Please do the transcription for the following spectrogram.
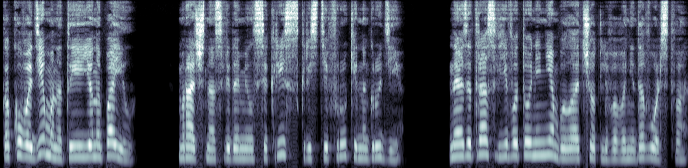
Какого демона ты ее напоил?» Мрачно осведомился Крис, скрестив руки на груди. На этот раз в его тоне не было отчетливого недовольства.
